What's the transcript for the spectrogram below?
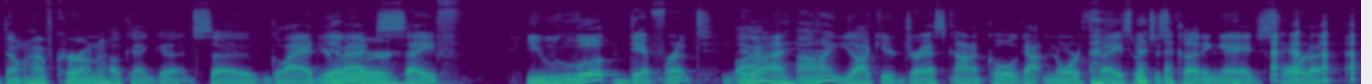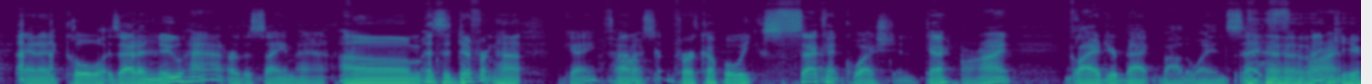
don't have corona. Okay, good. So glad you're Yeah, we back were- safe. You look different. Do I? Uh huh. You like your dress kind of cool. Got North Face, which is cutting edge, sorta, and a cool. Is that a new hat or the same hat? Um, it's a different hat. Okay. Awesome. it for a couple weeks. Second question. Okay. All right. Glad you're back, by the way, and safe. Thank you.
